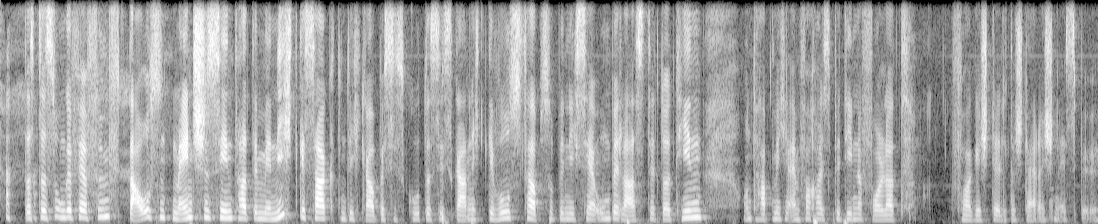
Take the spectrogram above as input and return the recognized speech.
Dass das ungefähr 5000 Menschen sind, hat er mir nicht gesagt und ich glaube, es ist gut, dass ich es gar nicht gewusst habe. So bin ich sehr unbelastet dorthin und habe mich einfach als Bediener Vollert vorgestellt der steirischen SPÖ.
